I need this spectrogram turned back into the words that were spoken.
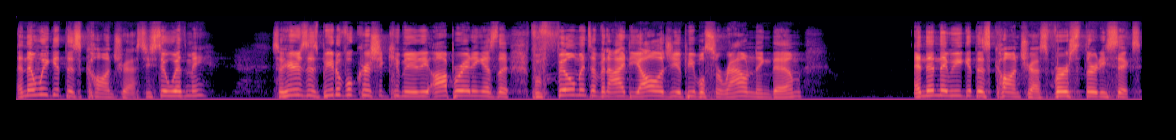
And then we get this contrast. You still with me? So here's this beautiful Christian community operating as the fulfillment of an ideology of people surrounding them. And then they, we get this contrast. Verse 36.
